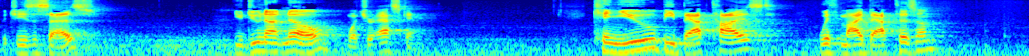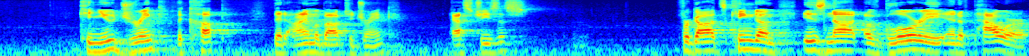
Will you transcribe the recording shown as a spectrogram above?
But Jesus says, You do not know what you're asking. Can you be baptized with my baptism? Can you drink the cup that I'm about to drink? asked Jesus. For God's kingdom is not of glory and of power,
